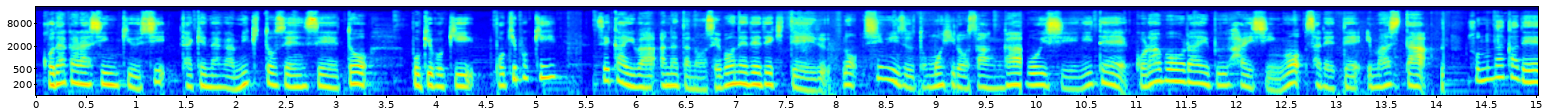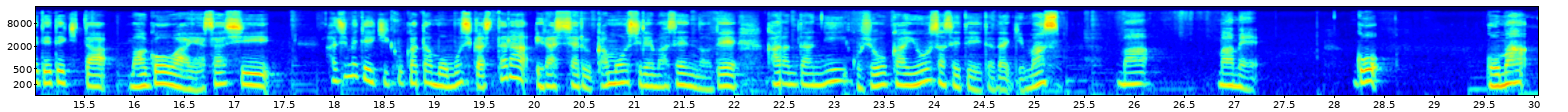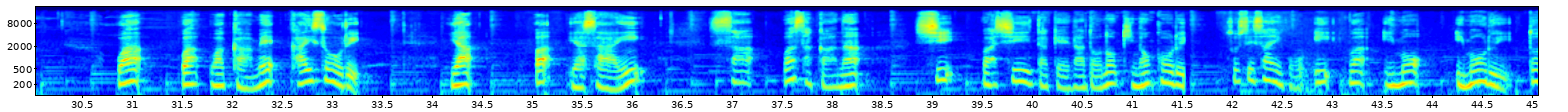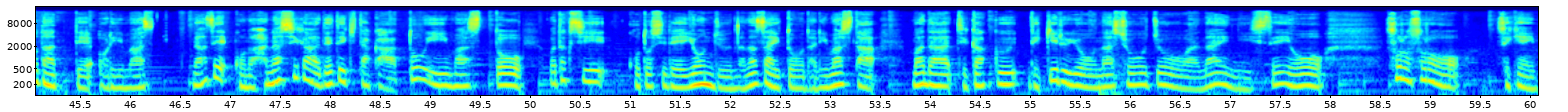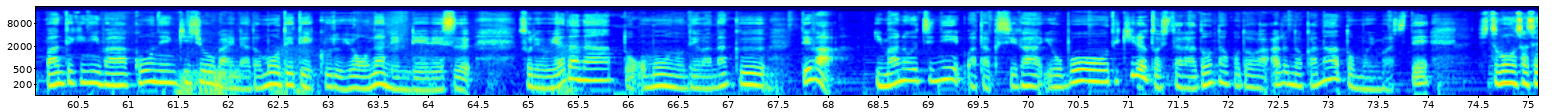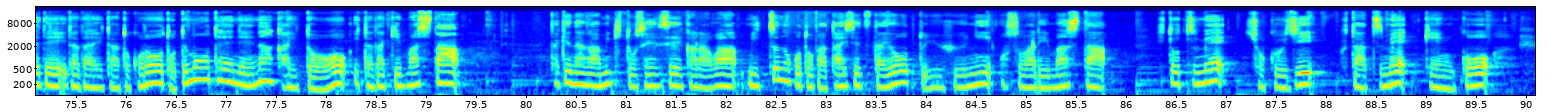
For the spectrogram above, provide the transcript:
子宝鍼灸師竹永美希人先生とボキボキポキポキ世界はあなたの背骨でできているの清水智博さんが Voicy にてコラボライブ配信をされていました。その中で出てきたまごわやさしい。初めて聞く方ももしかしたらいらっしゃるかもしれませんので簡単にご紹介をさせていただきます。ま豆。ごごまわはわかめ海藻類。やは野菜。さは魚しはしいたけなどのきのこ類。そして最後いは芋芋類となっております。なぜこの話が出てきたかと言いますと私今年で47歳となりました。まだ自覚できるような症状はないにせよそろそろ世間一般的には更年期障害なども出てくるような年齢です。それを嫌だなと思うのではなくでは今のうちに私が予防できるとしたらどんなことがあるのかなと思いまして質問させていただいたところとても丁寧な回答をいただきました。竹永美希人先生からは3つのことが大切だよというふうに教わりました。1つ目食事。2つ目健康。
